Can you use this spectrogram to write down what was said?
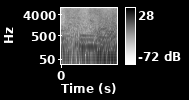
has been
